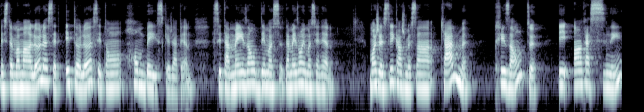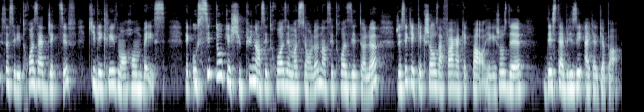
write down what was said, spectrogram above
Mais ce moment-là, là, cet état-là, c'est ton home base que j'appelle. C'est ta maison ta maison émotionnelle. Moi, je sais quand je me sens calme, présente et enracinée, ça c'est les trois adjectifs qui décrivent mon home base. Fait aussitôt que je suis plus dans ces trois émotions-là, dans ces trois états-là, je sais qu'il y a quelque chose à faire à quelque part. Il y a quelque chose de déstabilisé à quelque part.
